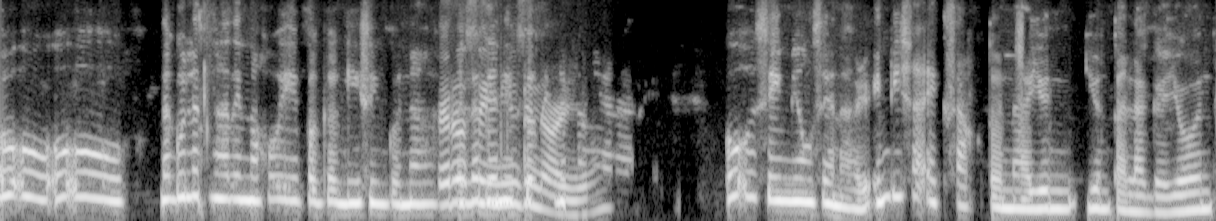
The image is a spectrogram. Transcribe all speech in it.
Oo, oo. Nagulat nga rin ako eh pagkagising ko na. Pero "Hala, same yung scenario? Oo, same yung scenario. Hindi siya eksakto na yun, yun talaga yun.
